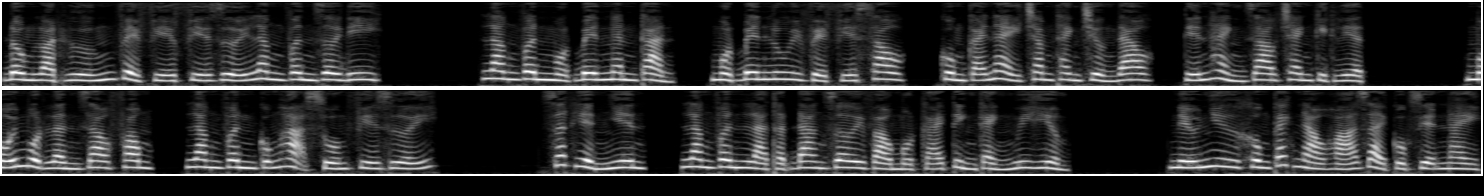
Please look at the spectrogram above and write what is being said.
đồng loạt hướng về phía phía dưới Lăng Vân rơi đi. Lăng Vân một bên ngăn cản, một bên lui về phía sau, cùng cái này trăm thanh trường đao, tiến hành giao tranh kịch liệt. Mỗi một lần giao phong, Lăng Vân cũng hạ xuống phía dưới. Rất hiển nhiên, Lăng Vân là thật đang rơi vào một cái tình cảnh nguy hiểm. Nếu như không cách nào hóa giải cục diện này,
